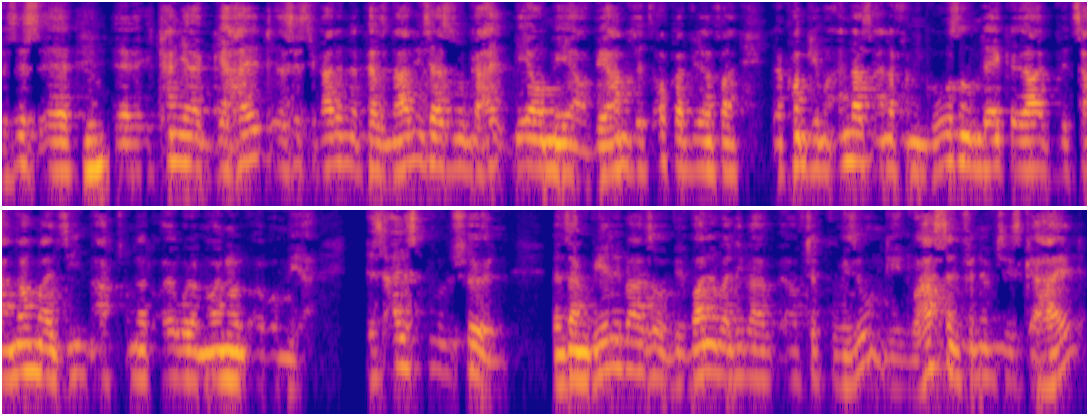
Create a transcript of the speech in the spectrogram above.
Das ist, äh, mhm. äh, ich kann ja Gehalt, das ist ja gerade in der Personaldienstleistung, so Gehalt mehr und mehr. Wir haben es jetzt auch gerade wieder da kommt jemand anders, einer von den Großen um die Ecke, ja, wir zahlen nochmal 700, 800 Euro oder 900 Euro mehr. Das ist alles gut und schön. Dann sagen wir lieber so, wir wollen aber lieber auf der Provision gehen. Du hast ein vernünftiges Gehalt,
